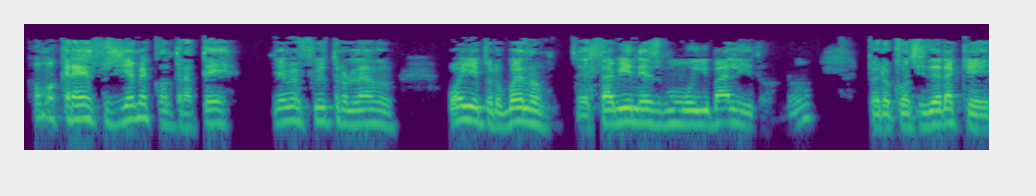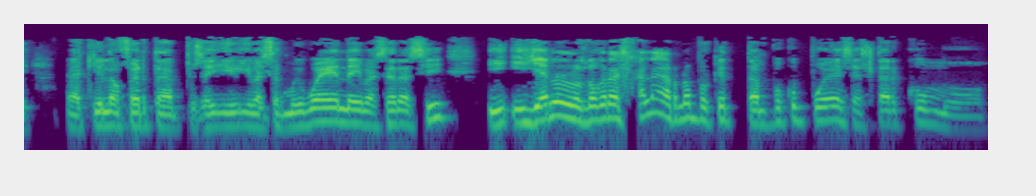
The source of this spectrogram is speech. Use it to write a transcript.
¿Cómo crees? Pues ya me contraté, ya me fui a otro lado. Oye, pero bueno, está bien, es muy válido, ¿no? Pero considera que aquí la oferta, pues iba a ser muy buena, iba a ser así, y, y ya no los logras jalar, ¿no? Porque tampoco puedes estar como,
